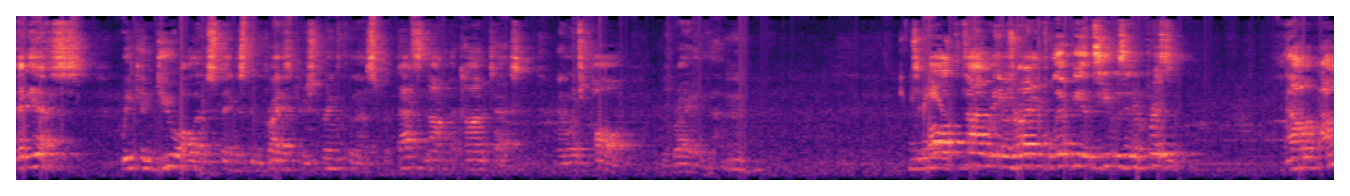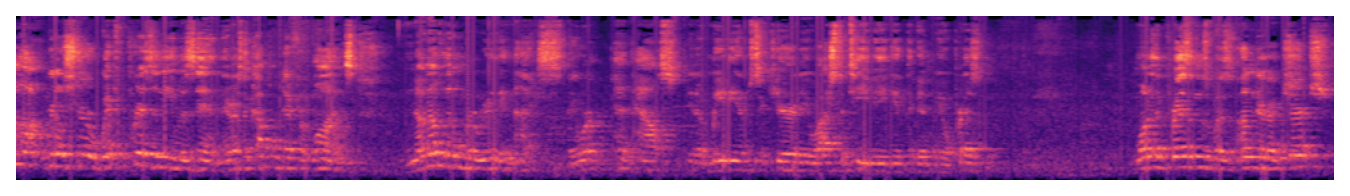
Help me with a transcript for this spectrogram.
And yes, we can do all those things through Christ who strengthens us, but that's not the context in which Paul was writing that. Mm-hmm. See, Paul at the time when he was writing Philippians, he was in a prison. Now, I'm not real sure which prison he was in. There's a couple different ones. None of them were really nice. They weren't penthouse, you know, medium security, watch the TV, get the good meal prison. One of the prisons was under a church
